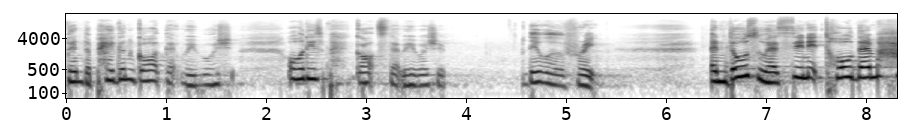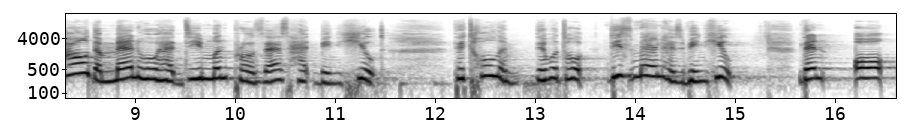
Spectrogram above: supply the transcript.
than the pagan god that we worship? All these gods that we worship, they were afraid. And those who had seen it told them how the man who had demon possessed had been healed. They told them, they were told, this man has been healed. Then all,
